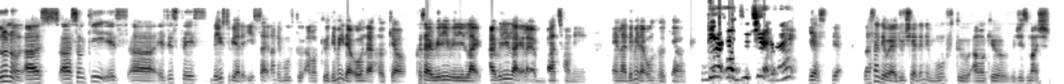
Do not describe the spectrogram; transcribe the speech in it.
No, no, no. Uh, S- uh, Songki is uh is this place. They used to be at the east side. Now they moved to Ang Mo Kio. They make their own like herkiao. Cause I really really like. I really like like bak chor mee. and like they make their own herkiao. They're at Joo Chiat, right? Yes, they, last time they were at Joo Chiat, then they moved to Ang Mo Kio, which is much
